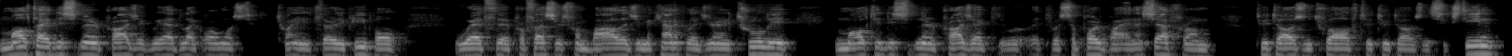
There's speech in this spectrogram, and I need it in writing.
multidisciplinary project. We had like almost 20, 30 people with uh, professors from biology, mechanical engineering, truly multidisciplinary project. It was supported by NSF from 2012 to 2016.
